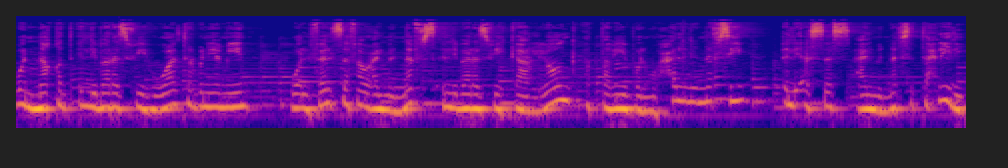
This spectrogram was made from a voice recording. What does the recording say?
والنقد اللي برز فيه والتر بنيامين والفلسفة وعلم النفس اللي برز فيه كارل يونغ الطبيب والمحلل النفسي اللي أسس علم النفس التحليلي.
